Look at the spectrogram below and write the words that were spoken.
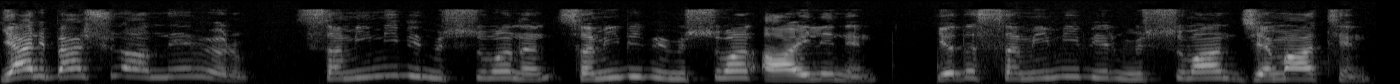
Yani ben şunu anlayamıyorum. Samimi bir Müslümanın, samimi bir Müslüman ailenin ya da samimi bir Müslüman cemaatin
